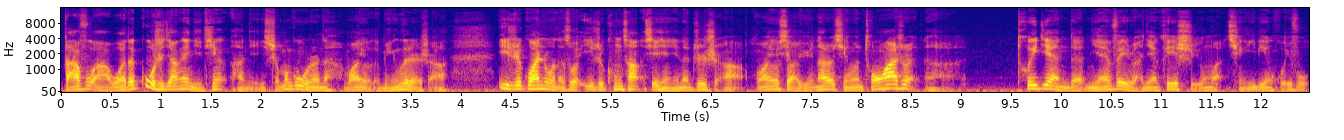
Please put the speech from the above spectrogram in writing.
答复啊，我的故事讲给你听啊，你什么故事呢？网友的名字这是啊，一直关注呢，所以一直空仓，谢谢您的支持啊。网友小云他说，请问同花顺啊，推荐的年费软件可以使用吗？请一定回复。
